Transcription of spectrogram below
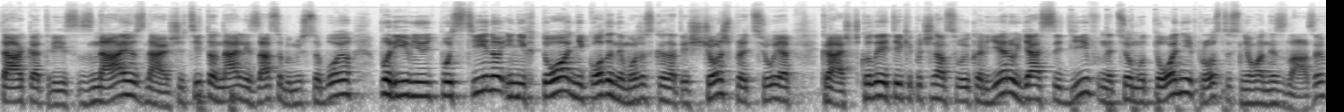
та Catrice. Знаю, знаю, що ці тональні засоби між собою порівнюють постійно, і ніхто ніколи не може сказати, що ж працює краще. Коли я тільки починав свою кар'єру, я сидів на цьому тоні, просто з нього не злазив.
